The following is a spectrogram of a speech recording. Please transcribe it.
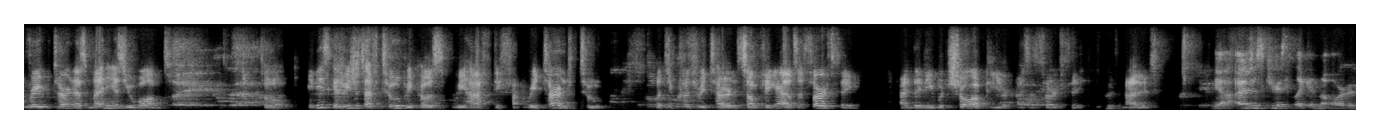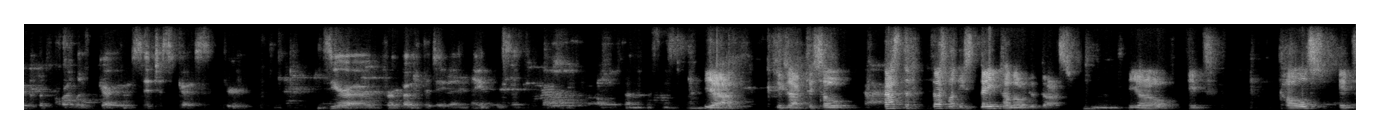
return as many as you want. So in this case, we just have two because we have returned two, but you could return something else, a third thing, and then it would show up here as a third thing. You could add it. Yeah, I was just curious, like in the order that the for loop goes, it just goes through zero for both the data and labels and all of them at the same. Yeah, exactly. So that's the that's what this data loader does. Mm-hmm. You know, it calls it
